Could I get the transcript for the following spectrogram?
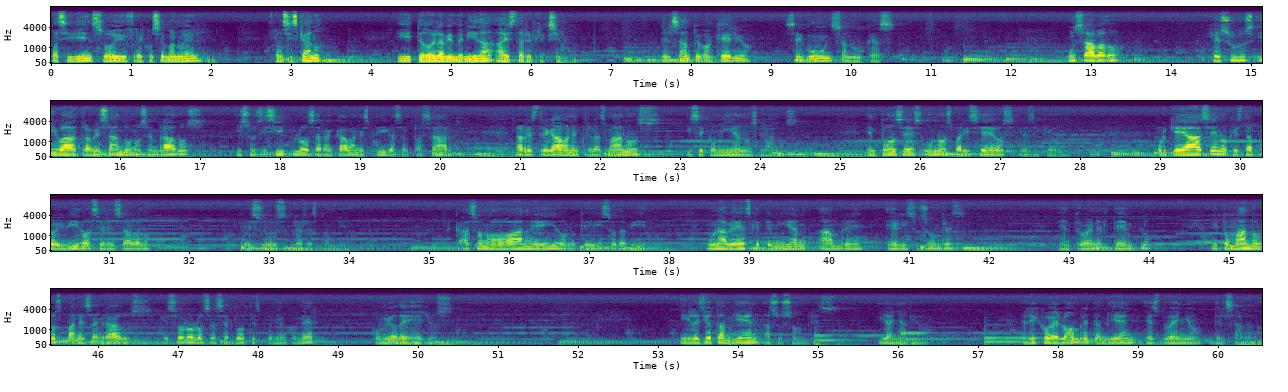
Paz y bien, soy Fray José Manuel, franciscano, y te doy la bienvenida a esta reflexión del Santo Evangelio según San Lucas. Un sábado Jesús iba atravesando unos sembrados y sus discípulos arrancaban espigas al pasar, las restregaban entre las manos y se comían los granos. Entonces unos fariseos les dijeron, ¿por qué hacen lo que está prohibido hacer el sábado? Jesús les respondió, ¿acaso no han leído lo que hizo David una vez que tenían hambre él y sus hombres? Entró en el templo y tomando los panes sagrados que solo los sacerdotes podían comer, comió de ellos. Y les dio también a sus hombres y añadió, el Hijo del Hombre también es dueño del sábado.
